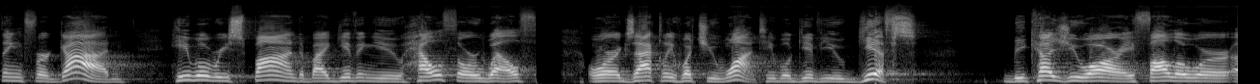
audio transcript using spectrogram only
thing for God, He will respond by giving you health or wealth or exactly what you want. He will give you gifts because you are a follower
